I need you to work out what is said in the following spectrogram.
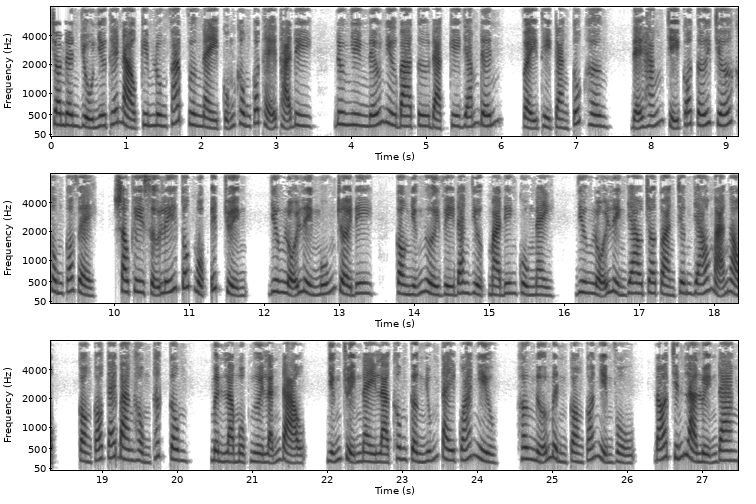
Cho nên dù như thế nào Kim Luân Pháp Vương này cũng không có thể thả đi, đương nhiên nếu như Ba Tư Đạt kia dám đến, vậy thì càng tốt hơn, để hắn chỉ có tới chớ không có về. Sau khi xử lý tốt một ít chuyện, Dương Lỗi liền muốn rời đi, còn những người vì đang dược mà điên cuồng này, Dương Lỗi liền giao cho toàn chân giáo Mã Ngọc, còn có cái ban hồng thất công, mình là một người lãnh đạo, những chuyện này là không cần nhúng tay quá nhiều, hơn nữa mình còn có nhiệm vụ, đó chính là luyện đan,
